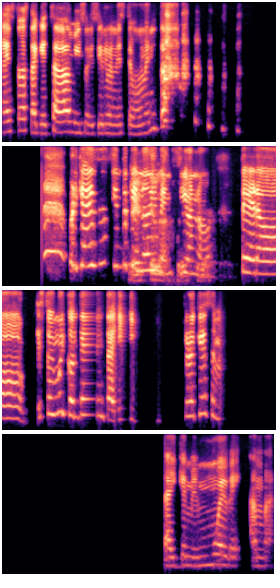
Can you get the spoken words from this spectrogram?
esto hasta que Chava me hizo decirlo en este momento. Porque a veces siento que no dimensiono, pero estoy muy contenta y creo que se me y que me mueve a amar.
